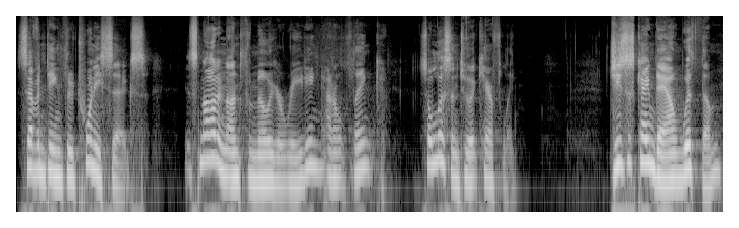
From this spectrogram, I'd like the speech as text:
17 through 26. It's not an unfamiliar reading, I don't think, so listen to it carefully. Jesus came down with them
